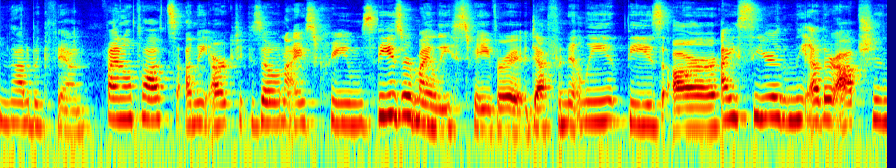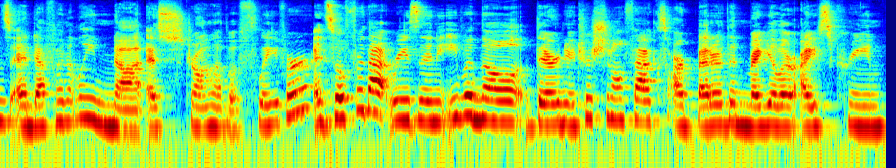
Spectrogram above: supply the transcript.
I'm not a big fan. Final thoughts on the Arctic Zero ice creams. These are my least favorite, definitely. These are icier than the other options and definitely not as strong of a flavor. And so for that reason, even though their nutritional facts are better than regular ice cream,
